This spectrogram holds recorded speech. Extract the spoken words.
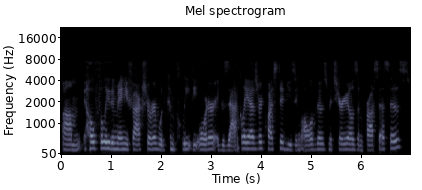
Um, hopefully the manufacturer would complete the order exactly as requested using all of those materials and processes.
